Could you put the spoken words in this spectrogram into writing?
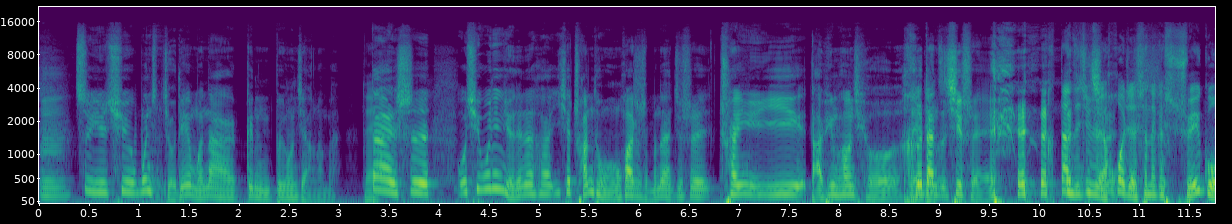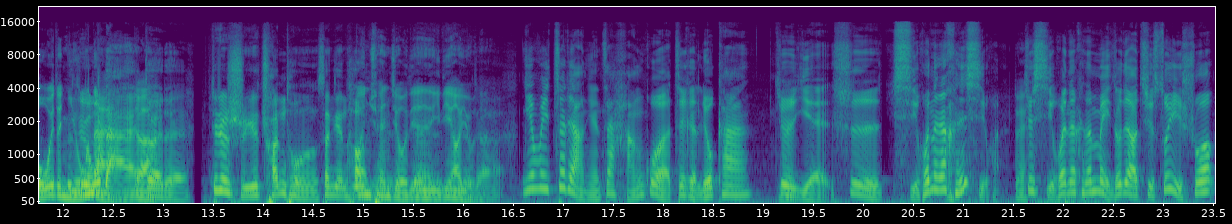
嗯，至于去温泉酒店嘛，那更不用讲了嘛。但是我去温泉酒店的话，一些传统文化是什么呢？就是穿浴衣、打乒乓球、喝淡子汽水，淡子汽水或者是那个水果味的牛奶，对对，这就属于传统三件套。温泉酒店一定要有的，因为这两年在韩国这个流刊。就是也是喜欢的人很喜欢，对，就喜欢的可能每周都要去。所以说，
